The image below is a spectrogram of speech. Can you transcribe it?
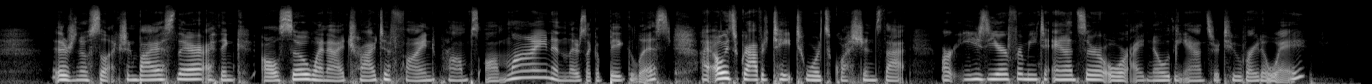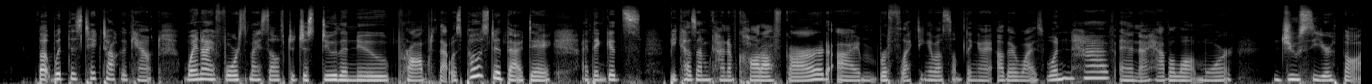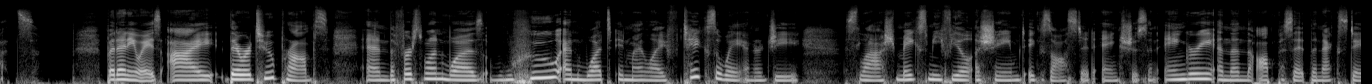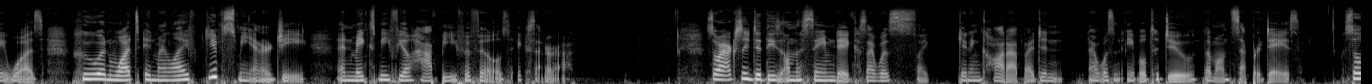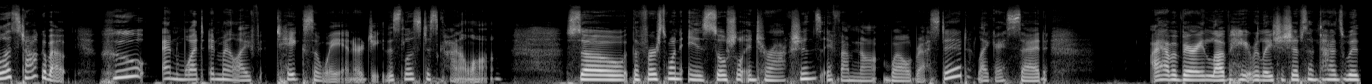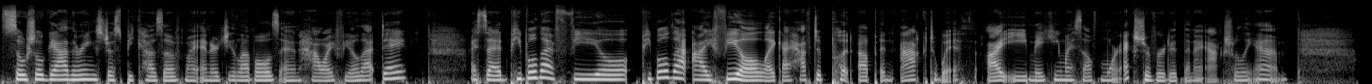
there's no selection bias there. I think also when I try to find prompts online and there's like a big list, I always gravitate towards questions that are easier for me to answer or I know the answer to right away. But with this TikTok account, when I force myself to just do the new prompt that was posted that day, I think it's because I'm kind of caught off guard. I'm reflecting about something I otherwise wouldn't have, and I have a lot more juicier thoughts. But anyways, I there were two prompts and the first one was who and what in my life takes away energy slash makes me feel ashamed, exhausted, anxious, and angry. And then the opposite the next day was who and what in my life gives me energy and makes me feel happy, fulfilled, etc. So I actually did these on the same day because I was like getting caught up. I didn't I wasn't able to do them on separate days. So let's talk about who and what in my life takes away energy. This list is kind of long. So the first one is social interactions if I'm not well rested. Like I said, I have a very love hate relationship sometimes with social gatherings just because of my energy levels and how I feel that day. I said people that feel people that I feel like I have to put up an act with, i.e., making myself more extroverted than I actually am.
